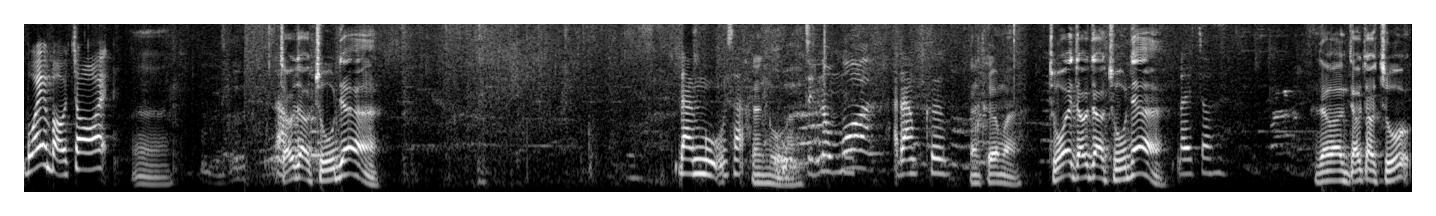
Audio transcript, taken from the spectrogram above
bố em bảo cho ấy À. Dạ Cháu chào chú nhá. đang ngủ sao Đang ngủ à? Chính mua à, đang cơm Đang cơm à? Chú ơi cháu chào chú nhá. đây cho Dạ vâng, cháu chào chú.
